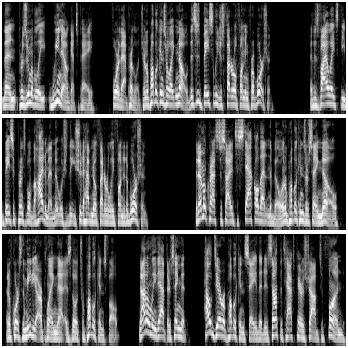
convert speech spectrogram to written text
then presumably we now get to pay for that privilege. And Republicans are like, no, this is basically just federal funding for abortion. And this violates the basic principle of the Hyde Amendment, which is that you should have no federally funded abortion. The Democrats decided to stack all that in the bill, and Republicans are saying no. And of course, the media are playing that as though it's Republicans' fault. Not only that, they're saying that how dare Republicans say that it's not the taxpayer's job to fund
